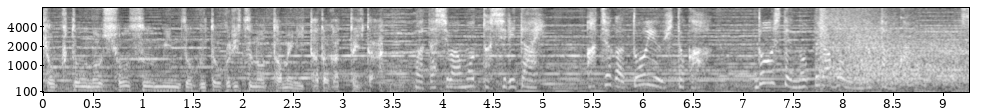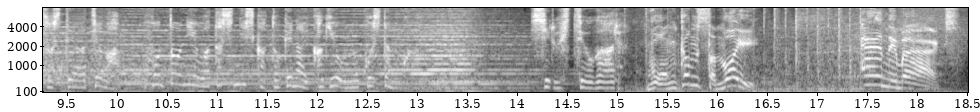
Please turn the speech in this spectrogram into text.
極東の少数民族独立のために戦っていた。私はもっと知りたい。アチャがどういう人か。どうしてのっぺらぼうになったのか。そしてアチャは本当に私にしか解けない鍵を残したのか。知る必要がある。黃金神威 Animax!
